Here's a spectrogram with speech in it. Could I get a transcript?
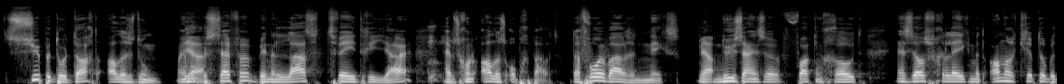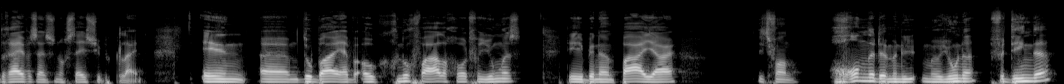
super doordacht alles doen. Maar je Ja. moet beseffen, binnen de laatste twee, drie jaar hebben ze gewoon alles opgebouwd. Daarvoor waren ze niks. Ja. Nu zijn ze fucking groot. En zelfs vergeleken met andere cryptobedrijven zijn ze nog steeds super klein. In ehm, Dubai hebben we ook genoeg verhalen gehoord van jongens die binnen een paar jaar iets van honderden miljoenen verdienden.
